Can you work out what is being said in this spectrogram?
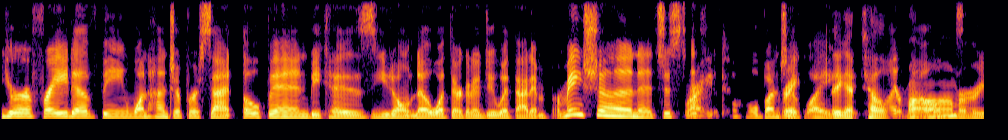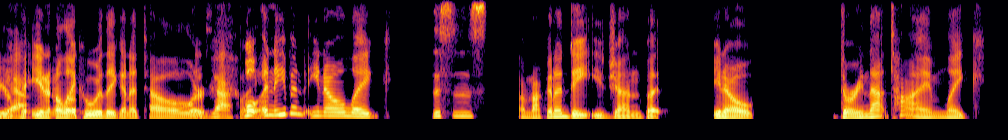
you're afraid of being 100% open because you don't know what they're going to do with that information. It's just, it's just a whole bunch Right. of like, They're gonna tell your mom unknowns. or your, Yeah. you know, like who are they gonna tell or exactly. Well, and even, you know, like this is I'm not gonna date you, Jen, but you know, during that time, like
